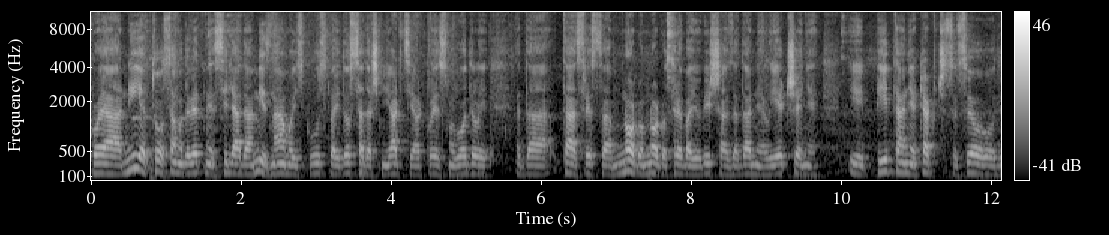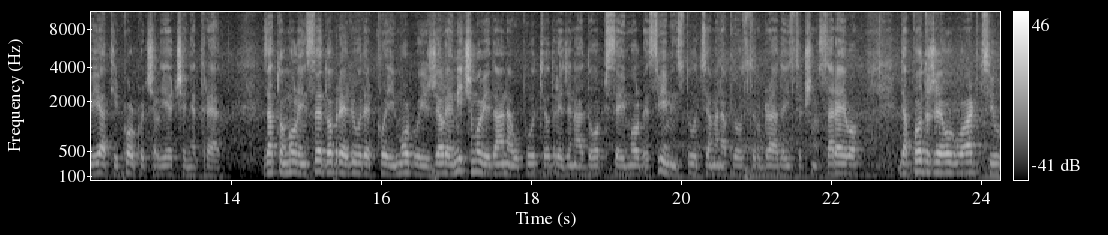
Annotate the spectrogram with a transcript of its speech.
koja nije to samo 19.000, mi znamo iskustva i dosadašnji akcija koje smo vodili da ta sredstva mnogo, mnogo trebaju više za danje liječenje i pitanje kako će se sve ovo odvijati i koliko će liječenje trebati. Zato molim sve dobre ljude koji mogu i žele. Mi ćemo ovih dana uputi određena dopise i molbe svim institucijama na prostoru grada Istočno Sarajevo da podrže ovu akciju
